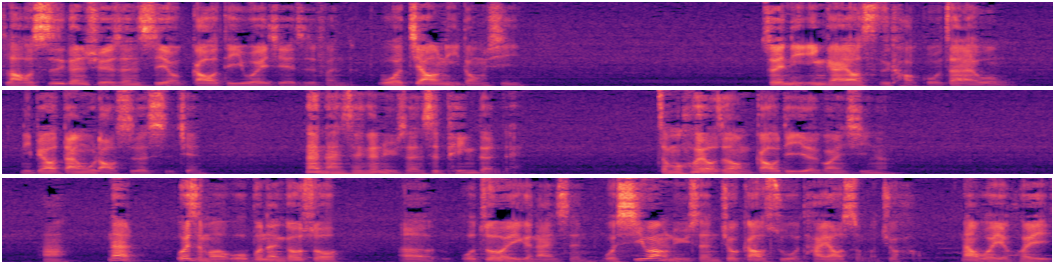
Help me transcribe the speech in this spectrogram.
老师跟学生是有高低位阶之分的。我教你东西，所以你应该要思考过再来问我，你不要耽误老师的时间。那男生跟女生是平等的，怎么会有这种高低的关系呢？啊，那。为什么我不能够说，呃，我作为一个男生，我希望女生就告诉我她要什么就好，那我也会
